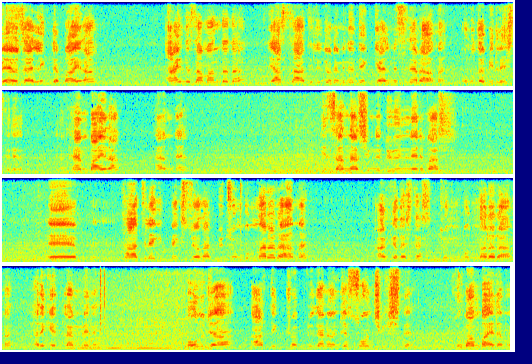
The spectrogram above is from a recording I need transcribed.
ve özellikle bayram aynı zamanda da yaz tatili dönemine denk gelmesine rağmen onu da birleştirelim. Yani hem bayram hem de insanlar şimdi düğünleri var. Ee, tatile gitmek istiyorlar. Bütün bunlara rağmen arkadaşlar tüm bunlara rağmen hareketlenmenin olacağı artık köprüden önce son çıkıştı. Kurban Bayramı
